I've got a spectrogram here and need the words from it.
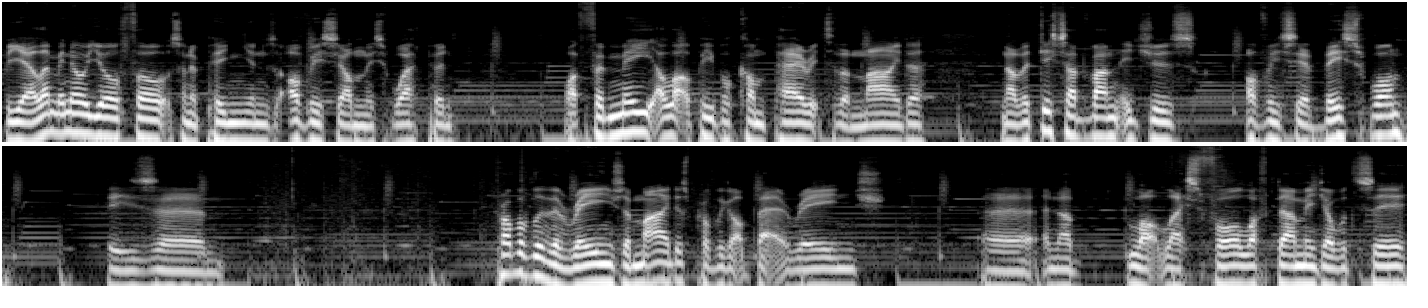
But yeah, let me know your thoughts and opinions, obviously, on this weapon. Well, for me, a lot of people compare it to the Mida. Now, the disadvantages, obviously, of this one is um, probably the range. The Midas probably got better range uh, and a lot less fall off damage, I would say.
